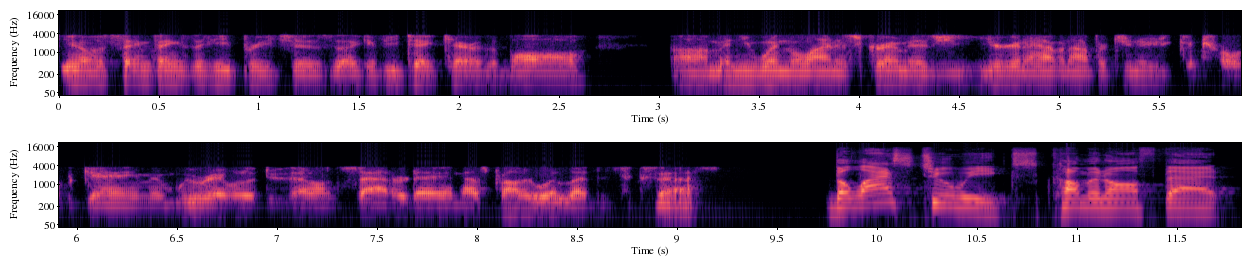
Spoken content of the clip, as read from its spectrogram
you know, the same things that he preaches, like if you take care of the ball um, and you win the line of scrimmage, you're going to have an opportunity to control the game. And we were able to do that on Saturday, and that's probably what led to success. The last two weeks, coming off that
